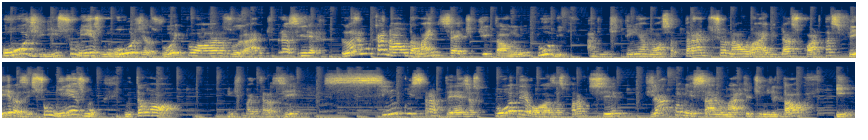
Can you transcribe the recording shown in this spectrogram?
hoje, isso mesmo, hoje às 8 horas, horário de Brasília, lá no canal da Mindset Digital no YouTube, a gente tem a nossa tradicional live das quartas-feiras, isso mesmo. Então, ó, a gente vai trazer cinco estratégias poderosas para você já começar no marketing digital e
